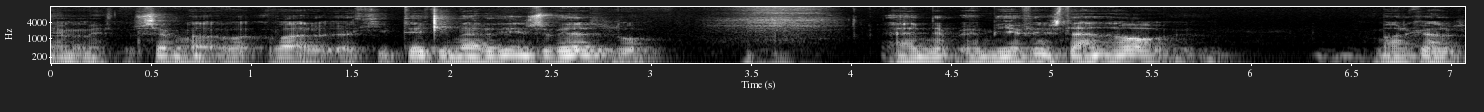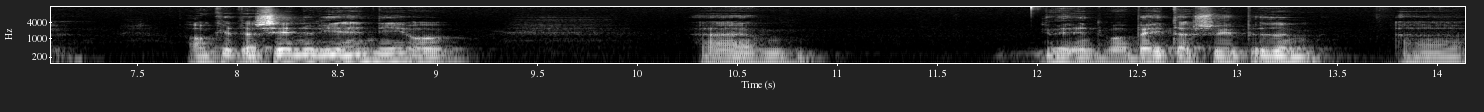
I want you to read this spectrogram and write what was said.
Einmitt. sem var, var ekki tekið nærði eins vel og, en um, ég finnst ennþá margar ágæta sinnur í henni og um, við reyndum að beita svipuðum uh,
